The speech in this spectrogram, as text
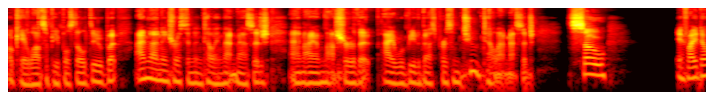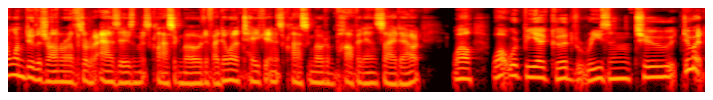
okay, lots of people still do, but I'm not interested in telling that message, and I am not sure that I would be the best person to tell that message. So if I don't want to do the genre sort of as is in its classic mode, if I don't want to take it in its classic mode and pop it inside out, well, what would be a good reason to do it?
